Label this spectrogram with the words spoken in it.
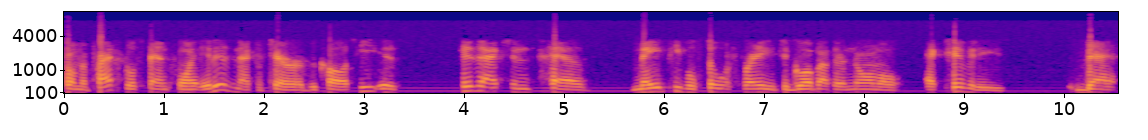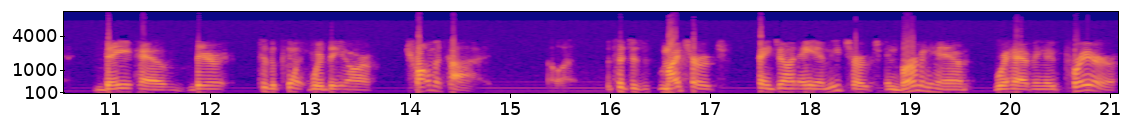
from a practical standpoint, it is an act of terror because he is his actions have made people so afraid to go about their normal activities that they have they're to the point where they are traumatized. Such as my church, St. John AME Church in Birmingham, we're having a prayer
